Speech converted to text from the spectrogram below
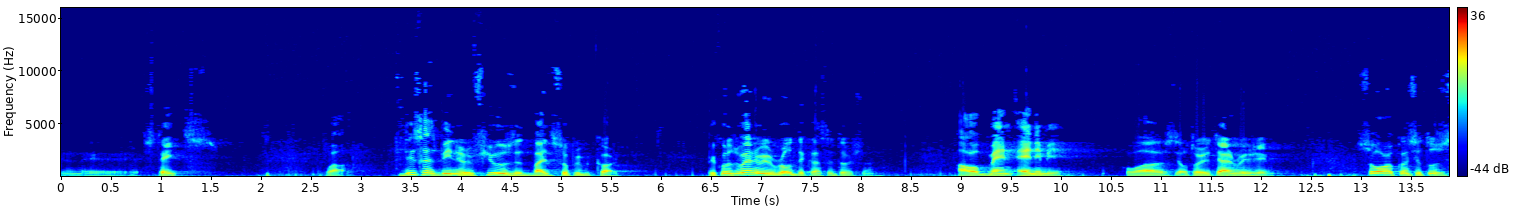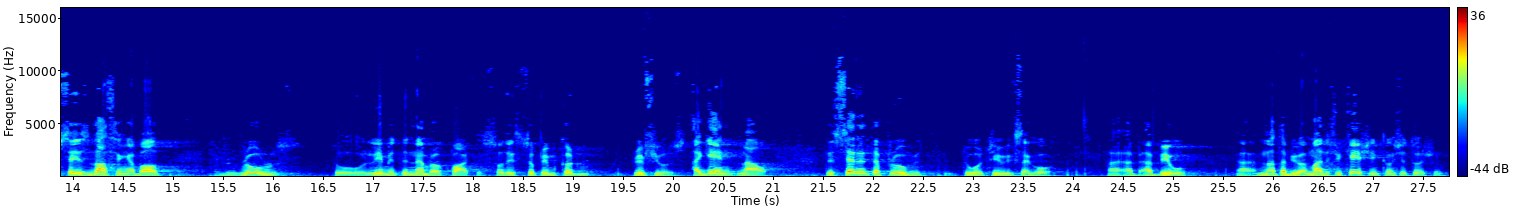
uh, states. Well, this has been refused by the Supreme Court because when we wrote the Constitution, our main enemy was the authoritarian regime. So our Constitution says nothing about rules to limit the number of parties. So the Supreme Court refused. Again, now, the Senate approved two or three weeks ago a, a bill, uh, not a bill, a modification Constitution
